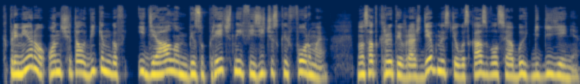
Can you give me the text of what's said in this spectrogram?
К примеру, он считал викингов идеалом безупречной физической формы, но с открытой враждебностью высказывался об их гигиене.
